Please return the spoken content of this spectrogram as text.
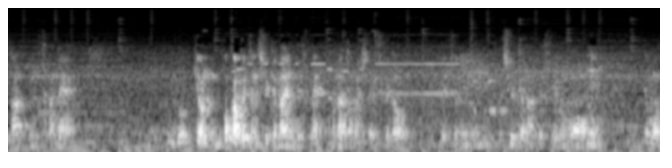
なんていうんですかね仏教の僕は別に宗教ないんですねこの後も一緒ですけど別に無宗教なんですけども、ねでも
